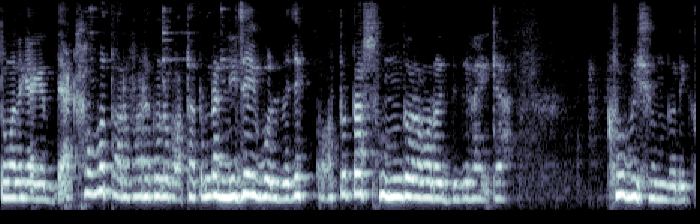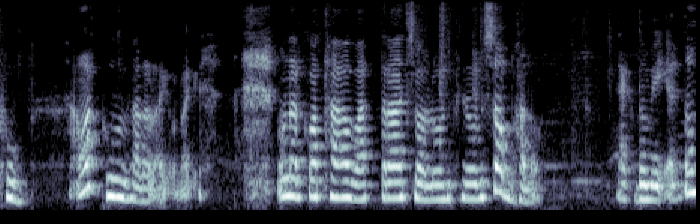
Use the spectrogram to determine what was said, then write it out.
তোমাদেরকে আগে দেখাবো, তারপরে কোনো কথা। তোমরা নিজেই বলবে যে কতটা সুন্দর আমার ওই দিদিভাইটা খুবই সুন্দরী, খুব। আমার খুবই ভালো লাগে ওনাকে। ওনার কথাবার্তা, চলন ফিরন, সব ভালো। একদমই, একদম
